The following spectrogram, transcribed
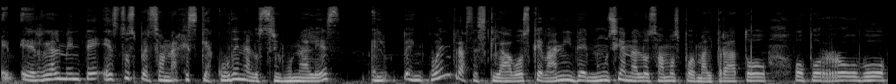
eh, realmente estos personajes que acuden a los tribunales, el- encuentras esclavos que van y denuncian a los amos por maltrato o por robo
